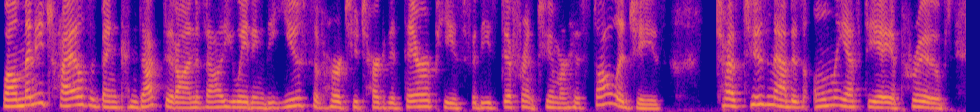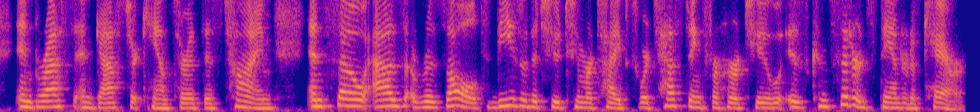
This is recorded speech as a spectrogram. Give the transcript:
While many trials have been conducted on evaluating the use of HER2 targeted therapies for these different tumor histologies, trastuzumab is only FDA approved in breast and gastric cancer at this time. And so, as a result, these are the two tumor types where testing for HER2 is considered standard of care.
